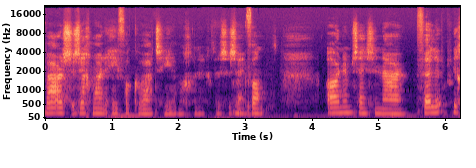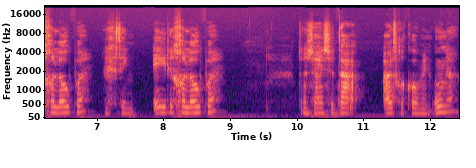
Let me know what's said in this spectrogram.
waar ze zeg maar de evacuatie hebben gelegd. Dus ze zijn van Arnhem zijn ze naar Velp gelopen, richting Ede gelopen. Toen zijn ze daar uitgekomen in Oene.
